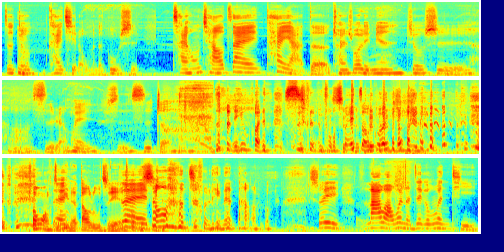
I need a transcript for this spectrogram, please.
这就开启了我们的故事。嗯、彩虹桥在泰雅的传说里面，就是嗯、呃，死人会死，死者的 灵魂，死人不会走过去。通往祖灵的道路之类的东西。对，通往祖灵的道路。所以。拉瓦问了这个问题，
